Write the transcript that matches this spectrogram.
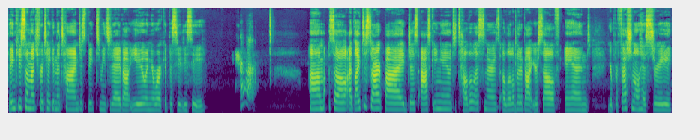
Thank you so much for taking the time to speak to me today about you and your work at the CDC. Sure. Um, so, I'd like to start by just asking you to tell the listeners a little bit about yourself and your professional history,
